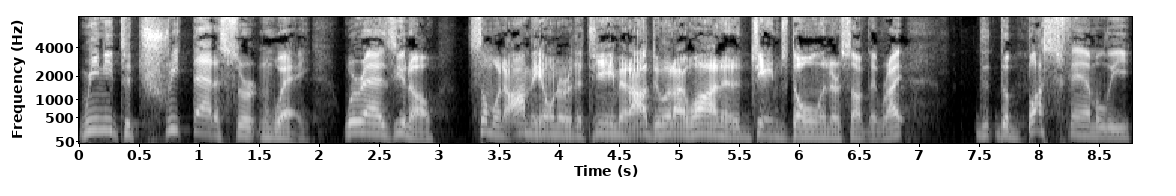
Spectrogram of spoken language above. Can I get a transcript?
We need to treat that a certain way. Whereas, you know, someone, I'm the owner of the team and I'll do what I want, and James Dolan or something, right? The, the Buss family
